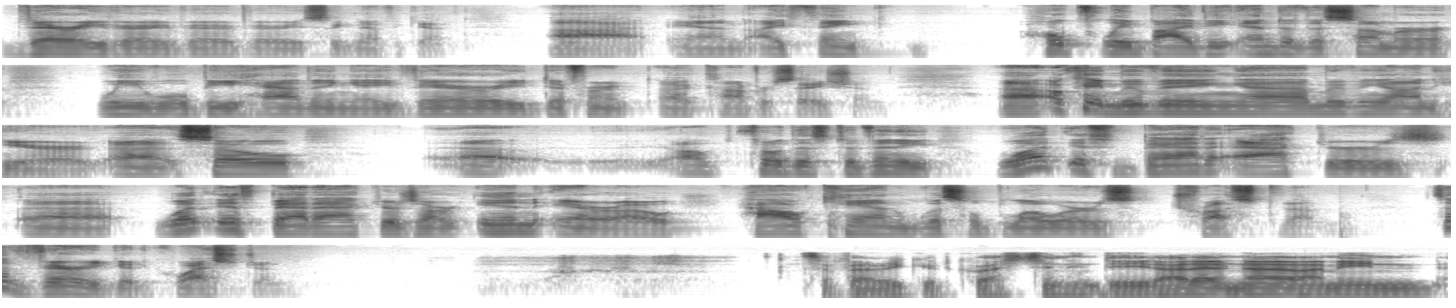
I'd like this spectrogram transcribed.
very, very, very, very significant. Uh, and I think hopefully by the end of the summer, we will be having a very different uh, conversation. Uh, okay, moving, uh, moving on here. so I'll throw this to Vinnie. What if bad actors? Uh, what if bad actors are in AARO? How can whistleblowers trust them? It's a very good question. It's a very good question indeed. I don't know. I mean,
